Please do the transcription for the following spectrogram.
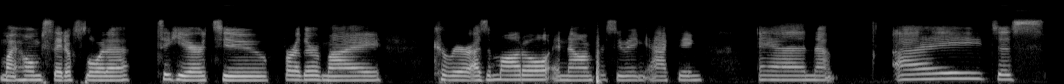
my home state of Florida to here to further my career as a model, and now I'm pursuing acting. And I just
